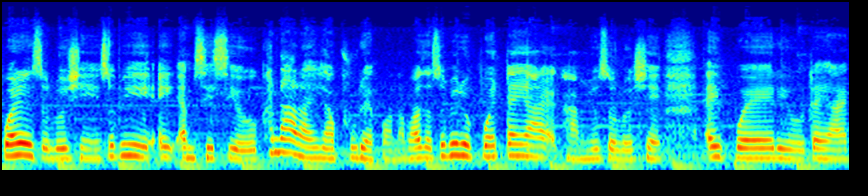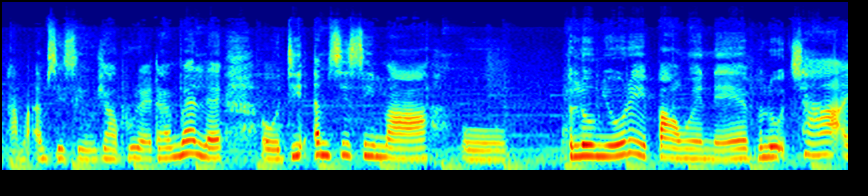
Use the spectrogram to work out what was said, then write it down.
ပွဲတွေဆိုလို့ရှိရင်ဆိုပြီးအဲ့ MCC ကိုခဏတိုင်းရောက်ဖူးတယ်ပေါ့နော်။ဘာလို့ဆိုဆိုပြီးတော့ပွဲတက်ရတဲ့အခါမျိုးဆိုလို့ရှိရင်အဲ့ပွဲတွေကိုတက်ရတဲ့အခါမှာ MCC ကိုရောက်ဖူးတယ်ဒါပေမဲ့လည်းဟိုဒီ MCC မှာဟို ဘယ်လိုမျိုးတွေပါဝင်တယ်ဘယ်လိုအခြားအ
